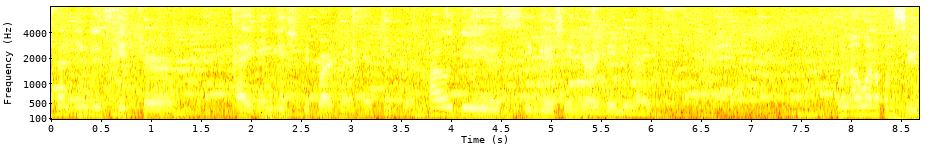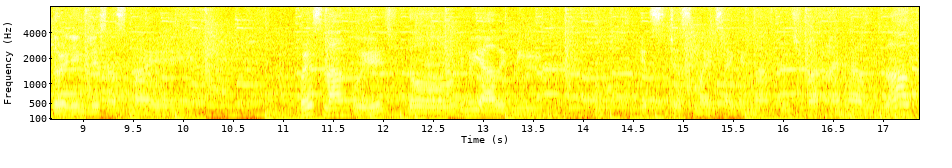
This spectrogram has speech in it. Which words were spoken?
As an English teacher, ay English department head teacher, how do you use English in your daily lives? Well, I want to consider English as my first language, though in reality, it's just my second language. But I have loved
